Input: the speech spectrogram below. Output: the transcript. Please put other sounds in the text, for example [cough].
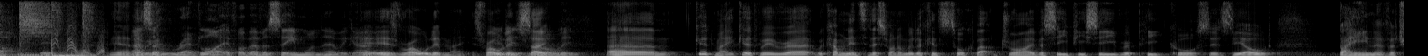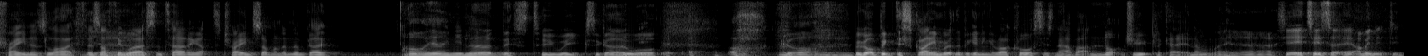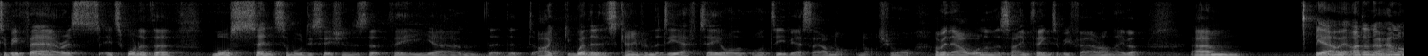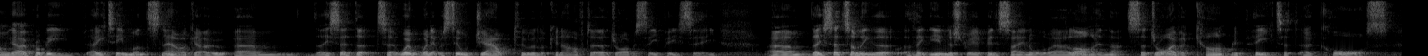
Oh, shit. Yeah, there That's a red light if I've ever seen one. There we go. It is rolling, mate. It's rolling. is so, rolling. Um, good, mate. Good. We're uh, we're coming into this one, and we're looking to talk about driver CPC repeat courses. The old bane of a trainer's life. There's nothing worse than turning up to train someone and them go, "Oh, I only learnt this two weeks ago," [laughs] or "Oh God." We've got a big disclaimer at the beginning of our courses now about not duplicating, haven't we? Yeah, yeah, it is. I mean, to be fair, it's it's one of the more sensible decisions that the um, that the I whether this came from the DFT or, or DVSA, I'm not not sure. I mean, they are one and the same thing, to be fair, aren't they? But um, yeah, I, mean, I don't know how long ago. Probably eighteen months now ago. Um, they said that uh, when when it was still JAUPT who were looking after driver CPC. Um, they said something that I think the industry had been saying all the way along, and that's a driver can't repeat a, a course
